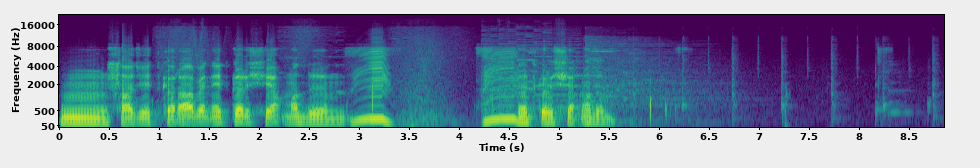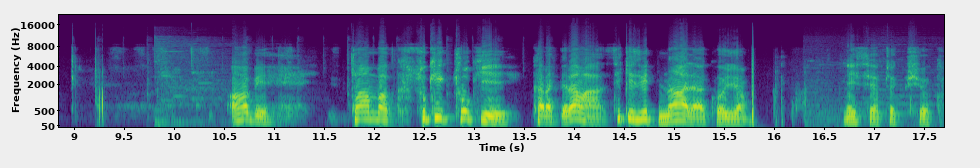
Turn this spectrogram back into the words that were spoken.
Hmm, sadece Edgar. Aa ben Edgar işi yapmadım. Edgar işi yapmadım. Abi tamam bak Suki çok iyi karakter ama 8 bit ne alaka hocam? Neyse yapacak bir şey yok.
